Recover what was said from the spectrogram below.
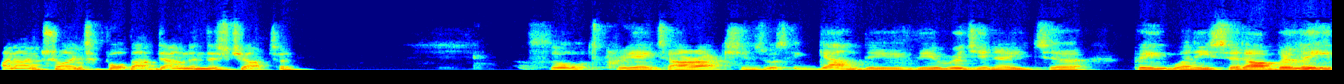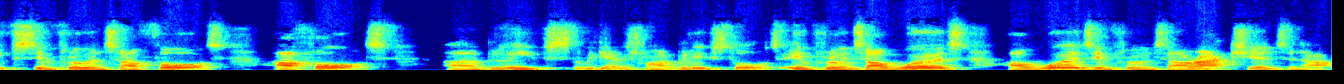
And I've tried to put that down in this chapter. Thoughts create our actions. Was it Gandhi, the originator, Pete, when he said our beliefs influence our thoughts, our thoughts, our beliefs, let me get this right, beliefs, thoughts influence our words, our words influence our actions, and our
